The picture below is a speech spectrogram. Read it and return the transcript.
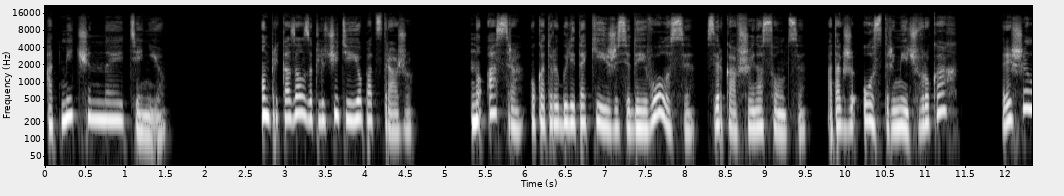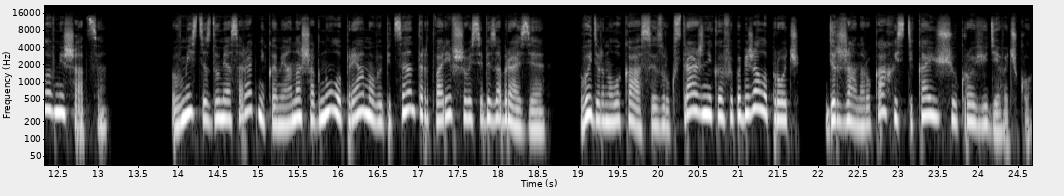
Отмеченная тенью. Он приказал заключить ее под стражу. Но Асра, у которой были такие же седые волосы, сверкавшие на солнце, а также острый меч в руках, решила вмешаться. Вместе с двумя соратниками она шагнула прямо в эпицентр творившегося безобразия, выдернула кассы из рук стражников и побежала прочь, держа на руках истекающую кровью девочку.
